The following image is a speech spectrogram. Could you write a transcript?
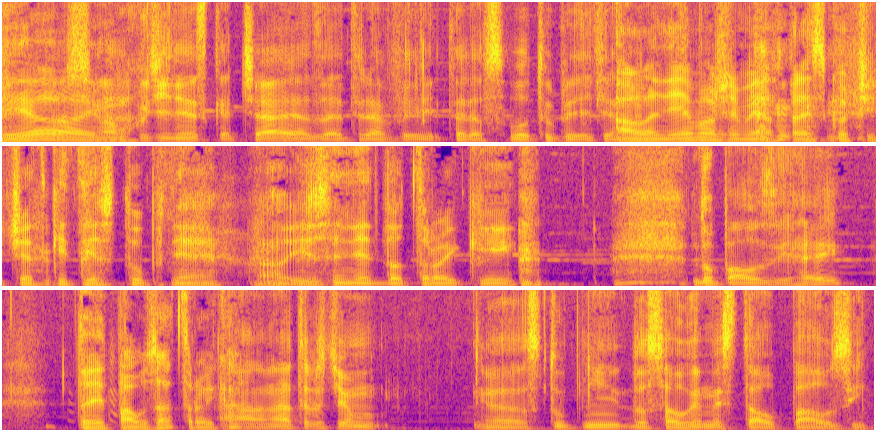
jo, ja. mám chutiť dneska čaj a zajtra, pri, teda v sobotu prídete. Ale nemôžem ja preskočiť všetky tie stupne a ísť hneď do trojky. Do pauzy, hej? To je pauza, trojka? Áno, na treťom e, stupni dosahujeme stav pauzy.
